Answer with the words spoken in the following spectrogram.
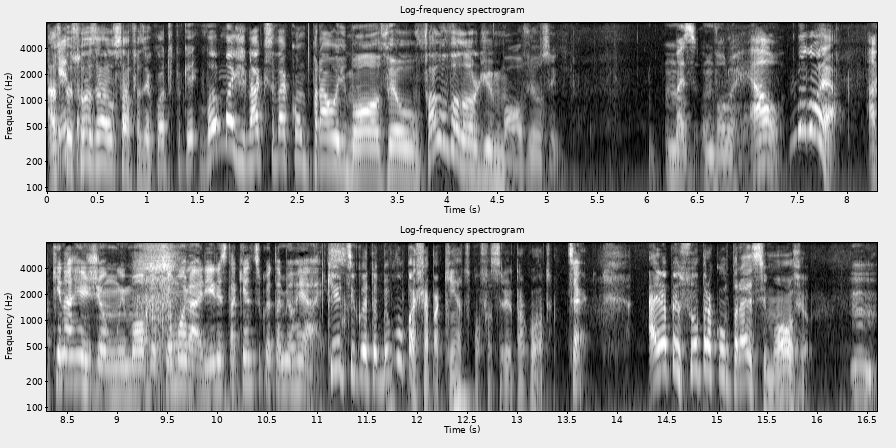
As Que- pessoas elas não sabem fazer conta, porque vamos imaginar que você vai comprar um imóvel... Fala o valor de imóvel, assim. Mas um valor real? Um valor real. Aqui na região, um imóvel que eu moraria, ele está 550 mil reais. 550 mil, vamos baixar para 500 para facilitar a conta. Certo. Aí a pessoa, para comprar esse imóvel, Hum.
